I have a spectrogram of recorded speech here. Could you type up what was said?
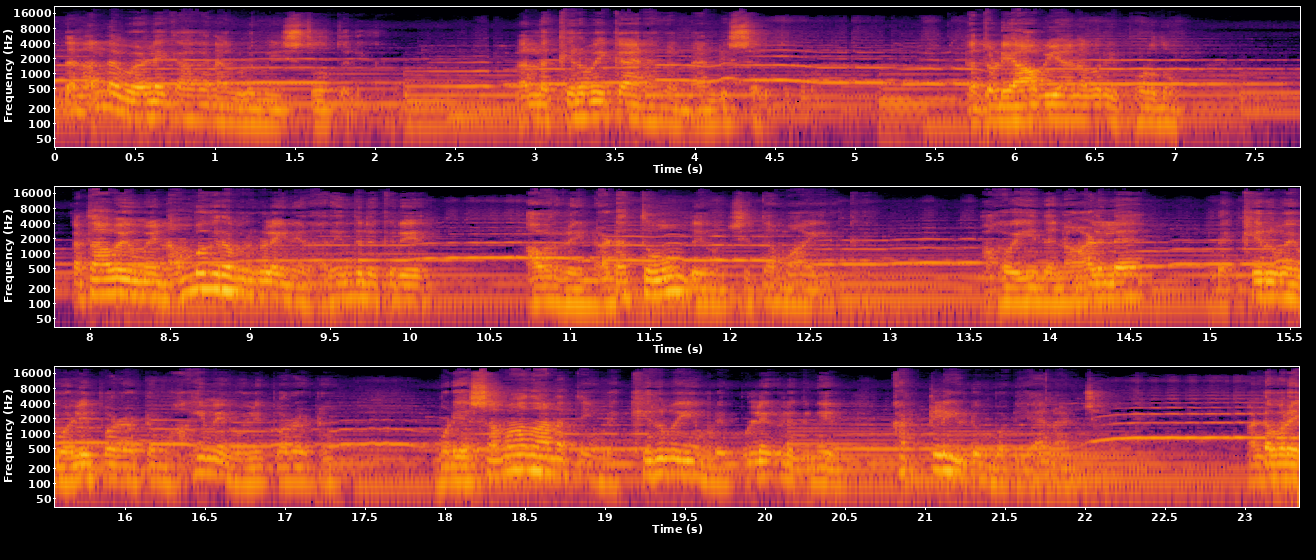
இந்த நல்ல வேலைக்காக நாங்கள் உண்மை ஸ்தோத்தரிக்கிறோம். நல்ல கிருவைக்காக நாங்கள் நன்றி செலுத்துகிறோம். கர்த்தருடைய ஆவியானவர் இப்பொழுதும் கத்தாவை உண்மை நம்புகிறவர்களை நீர் அறிந்திருக்கிறீர். அவர்களை நடத்தவும் தேவன் சித்தமாயிருக்கு. ஆகவே இந்த நாளில உடைய கிருவை வெளிப்படட்டும் மகிமை வெளிப்படட்டும் உடைய சமாதானத்தை உடைய கிருவையும் உடைய பிள்ளைகளுக்கு நீர் கட்டளையிடும்படியாக நினைச்சு அண்டவரை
